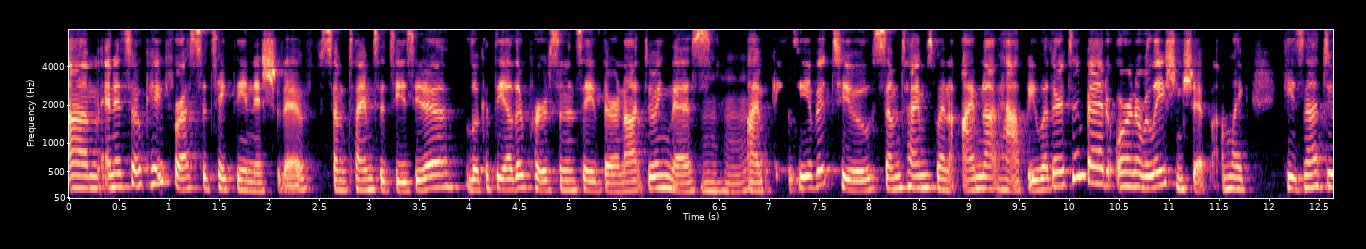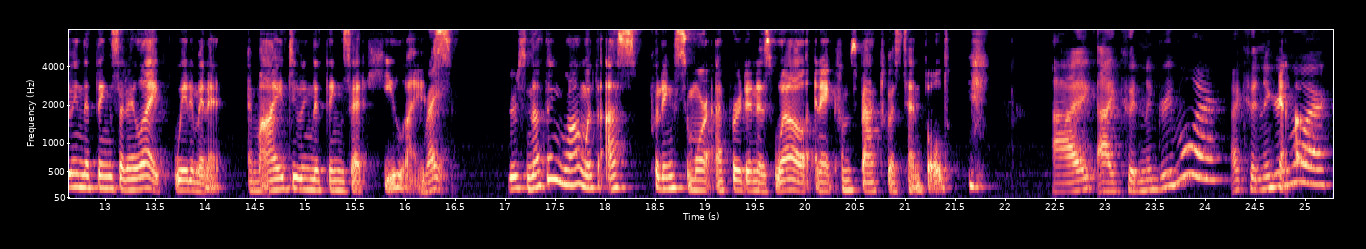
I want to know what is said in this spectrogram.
um, and it's okay for us to take the initiative. Sometimes it's easy to look at the other person and say, they're not doing this. Mm-hmm. I'm guilty of it too. Sometimes when I'm not happy, whether it's in bed or in a relationship, I'm like, he's not doing the things that I like. Wait a minute. Am I doing the things that he likes? Right there's nothing wrong with us putting some more effort in as well. And it comes back to us tenfold. I I couldn't agree more. I couldn't agree yeah. more.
